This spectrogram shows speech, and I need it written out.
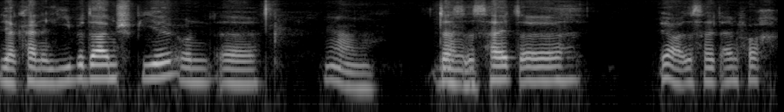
ja keine Liebe da im Spiel und äh, Ja. Das Ja. ist halt, äh, ja, ist halt einfach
